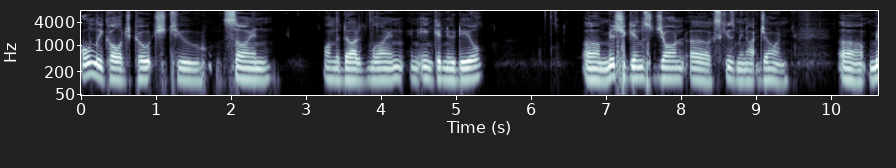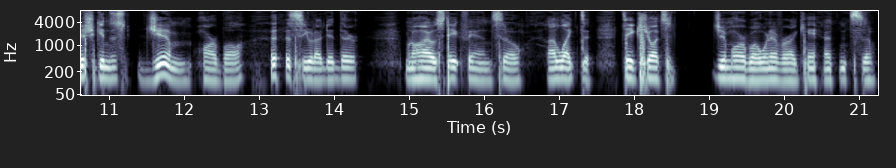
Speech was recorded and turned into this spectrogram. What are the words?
only college coach to sign on the dotted line and ink a new deal. Um, Michigan's John, uh, excuse me, not John. Uh, Michigan's Jim Harbaugh. See what I did there? I'm an Ohio State fan, so I like to take shots at Jim Harbaugh whenever I can. so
